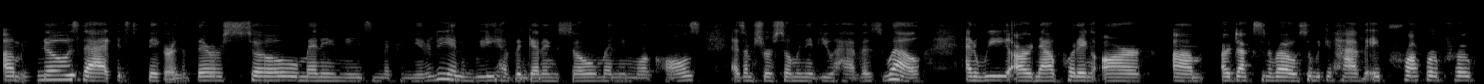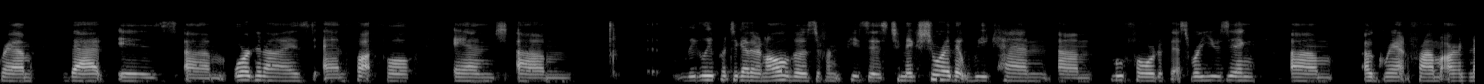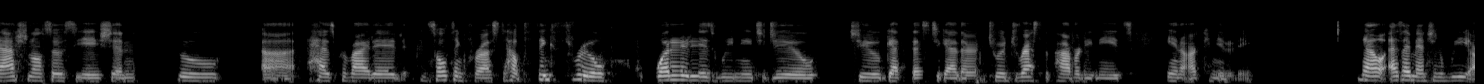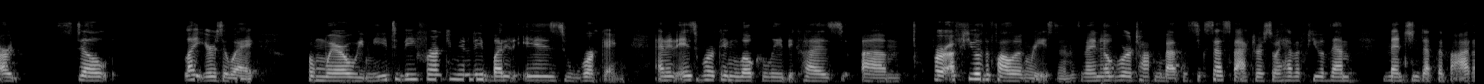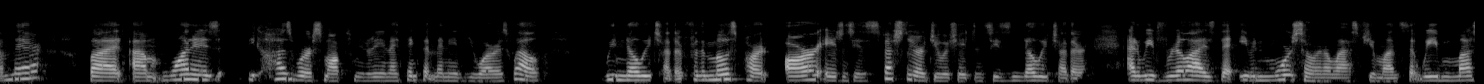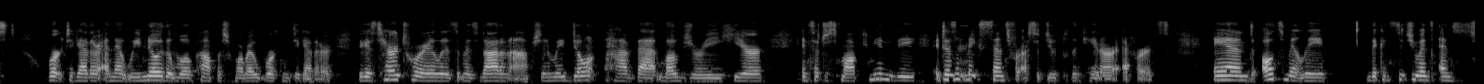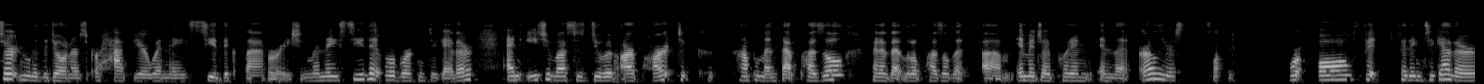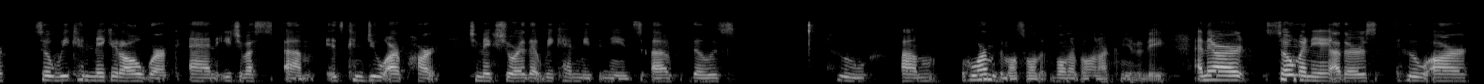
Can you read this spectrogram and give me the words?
um, knows that it's bigger, that there are so many needs in the community, and we have been getting so many more calls, as I'm sure so many of you have as well. And we are now putting our um, our ducks in a row so we can have a proper program that is um, organized and thoughtful and um, legally put together and all of those different pieces to make sure that we can um, move forward with this. We're using um, a grant from our national association who uh, has provided consulting for us to help think through what it is we need to do to get this together to address the poverty needs in our community. Now, as I mentioned, we are still light years away from where we need to be for our community, but it is working. And it is working locally because um, for a few of the following reasons. And I know we're talking about the success factors, so I have a few of them mentioned at the bottom there. But um, one is because we're a small community, and I think that many of you are as well, we know each other. For the most part, our agencies, especially our Jewish agencies, know each other. And we've realized that even more so in the last few months that we must work together and that we know that we'll accomplish more by working together because territorialism is not an option. We don't have that luxury here in such a small community. It doesn't make sense for us to duplicate our efforts. And ultimately, the constituents and certainly the donors are happier when they see the collaboration, when they see that we're working together and each of us is doing our part to complement that puzzle, kind of that little puzzle that um, image I put in in the earlier slide. We're all fit fitting together so we can make it all work and each of us um, is can do our part to make sure that we can meet the needs of those who um, who are the most vulnerable in our community. And there are so many others who are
